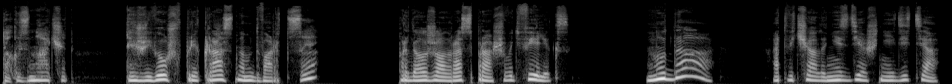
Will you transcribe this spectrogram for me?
«Так значит, ты живешь в прекрасном дворце?» — продолжал расспрашивать Феликс. «Ну да», — отвечала нездешнее дитя,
